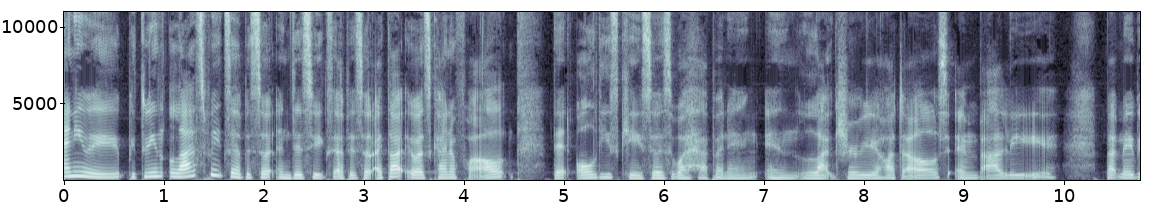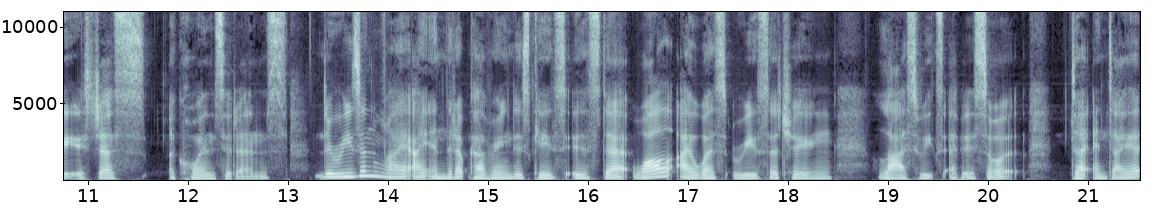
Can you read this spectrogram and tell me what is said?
Anyway, between last week's episode and this week's episode, I thought it was kind of wild that all these cases were happening in luxury hotels in Bali. But maybe it's just a coincidence. The reason why I ended up covering this case is that while I was researching last week's episode, the entire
